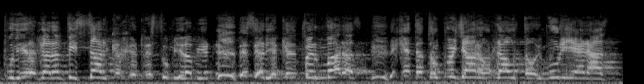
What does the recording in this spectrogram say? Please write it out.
pudiera garantizar que Henry estuviera bien, desearía que enfermaras y que te atropellara un auto y murieras.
